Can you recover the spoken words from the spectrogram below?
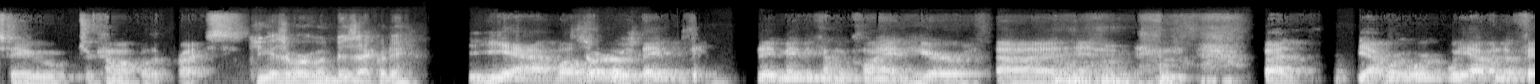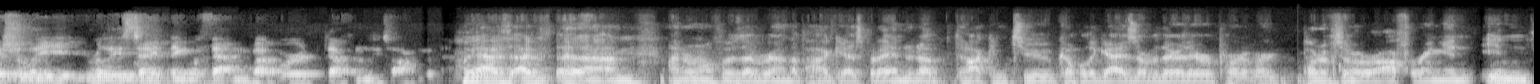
to to come up with a price? Do you guys are working with BizEquity? Yeah, well, they, they, they may become a client here, uh, and, but yeah, we're, we're, we have not officially released anything with them, but we're definitely talking to them. Oh, yeah, I've, I've uh, I'm, I don't know if it was ever on the podcast, but I ended up talking to a couple of guys over there. They were part of our part of some of our offering, and in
